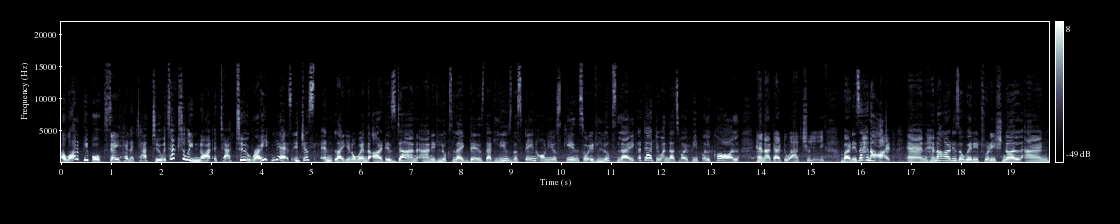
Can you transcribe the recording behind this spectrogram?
a lot of people say henna tattoo. It's actually not a tattoo, right? Yes, it just and like you know when the art is done and it looks like this, that leaves the stain on your skin, so it looks like a tattoo, and that's why people call henna tattoo actually. But it's a henna art, and henna art is a very traditional and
